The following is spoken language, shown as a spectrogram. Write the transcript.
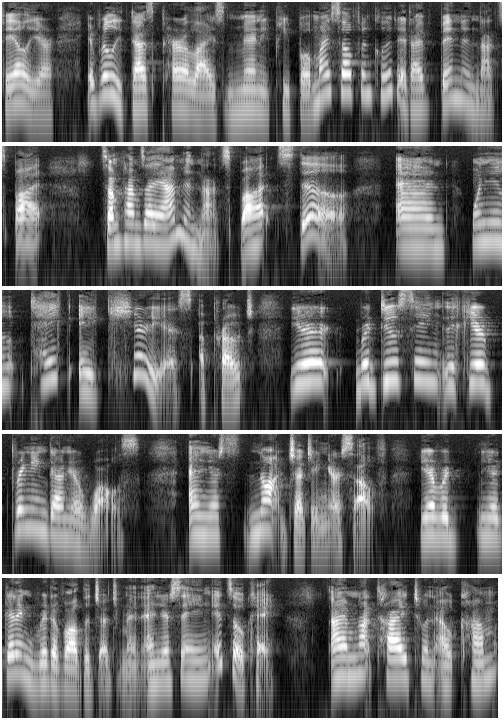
failure, it really does paralyze many people, myself included. I've been in that spot. Sometimes I am in that spot still. And when you take a curious approach, you're reducing, like you're bringing down your walls and you're not judging yourself. You're, re- you're getting rid of all the judgment and you're saying, it's okay. I am not tied to an outcome.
